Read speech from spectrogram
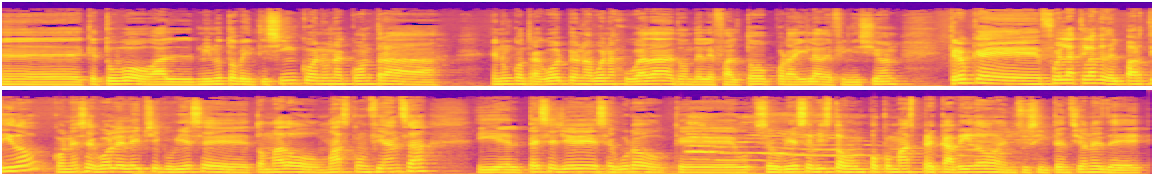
eh, que tuvo al minuto 25 en una contra en un contragolpe, una buena jugada donde le faltó por ahí la definición. Creo que fue la clave del partido. Con ese gol el Leipzig hubiese tomado más confianza y el PSG seguro que se hubiese visto un poco más precavido en sus intenciones de,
